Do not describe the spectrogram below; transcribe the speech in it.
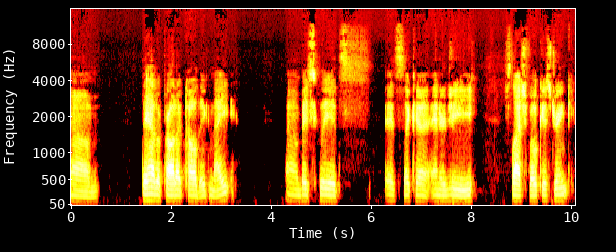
um, they have a product called Ignite. Um, basically, it's it's like a energy slash focus drink.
